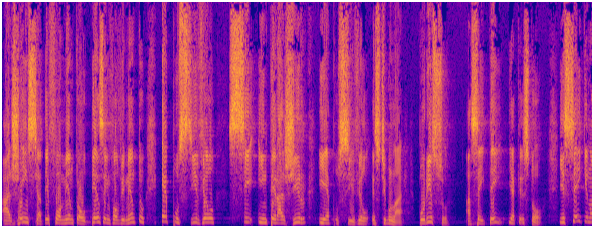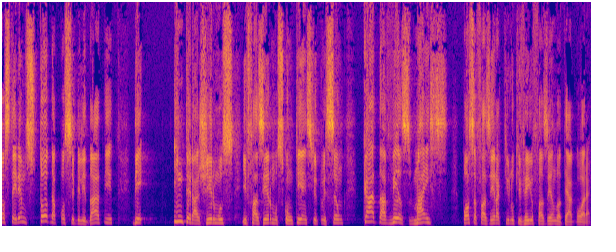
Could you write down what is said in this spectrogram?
agência de fomento ao desenvolvimento, é possível se interagir e é possível estimular. Por isso, aceitei e aqui estou. E sei que nós teremos toda a possibilidade de interagirmos e fazermos com que a instituição cada vez mais possa fazer aquilo que veio fazendo até agora,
